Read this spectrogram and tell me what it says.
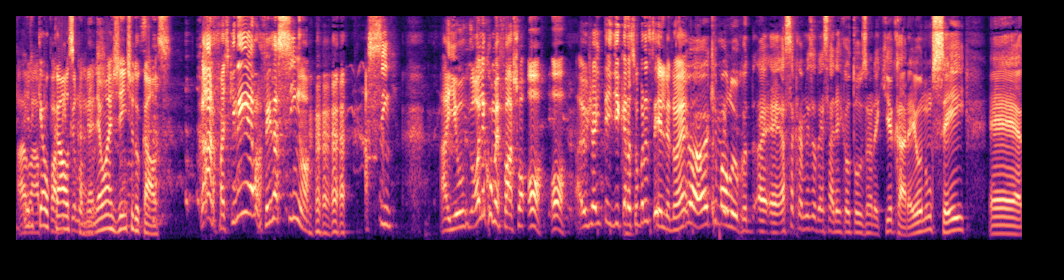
A- Ele a quer o Fabi, caos, cara. menos- Ele é um agente do caos. Cara, faz que nem ela, fez assim, ó. Assim. Aí eu, olha como é fácil, ó, ó, ó. Aí eu já entendi que era sobrancelha, não é? Ó, Olha que maluco. É, é, Essa camisa da Insider que eu tô usando aqui, cara, eu não sei é,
